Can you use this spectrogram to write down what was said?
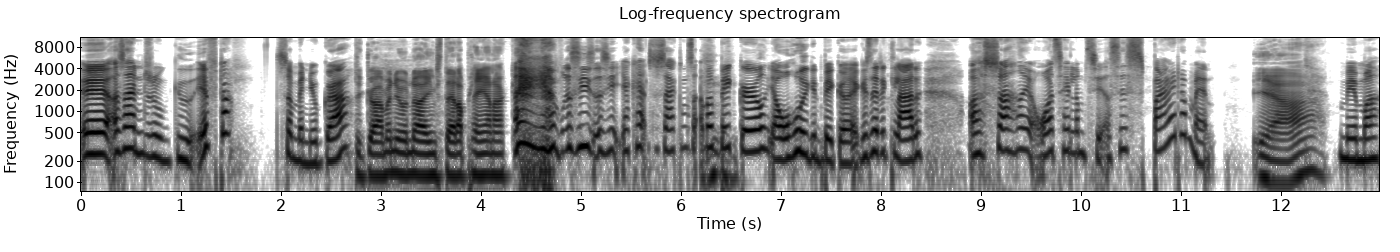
ja. Øh, og så har han jo givet efter, som man jo gør. Det gør man jo, når ens datter planer nok. ja, præcis. Og siger, jeg kan altså sagtens, I'm a big girl. Jeg er overhovedet ikke en big girl. Jeg kan slet ikke klare det. Og så havde jeg overtalt ham til at se Spider-Man Ja. med mig.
